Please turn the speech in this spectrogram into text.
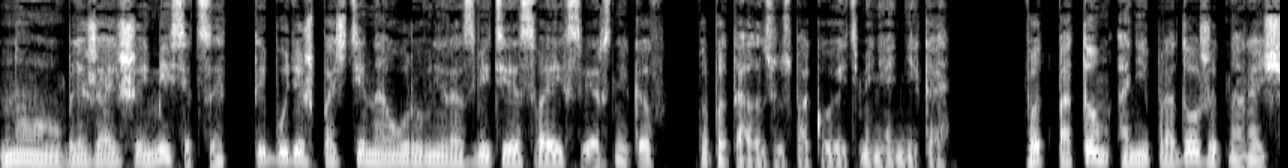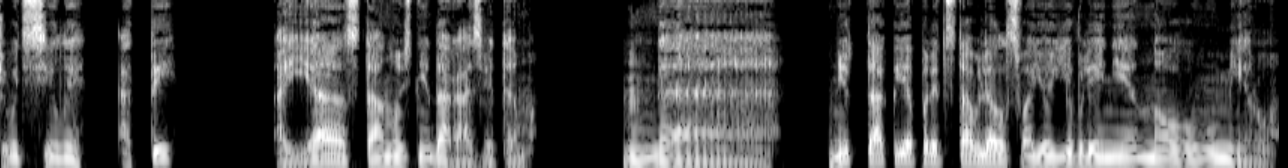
«Ну, ближайшие месяцы ты будешь почти на уровне развития своих сверстников», — попыталась успокоить меня Ника. «Вот потом они продолжат наращивать силы, а ты...» «А я останусь недоразвитым». «Да, не так я представлял свое явление новому миру.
